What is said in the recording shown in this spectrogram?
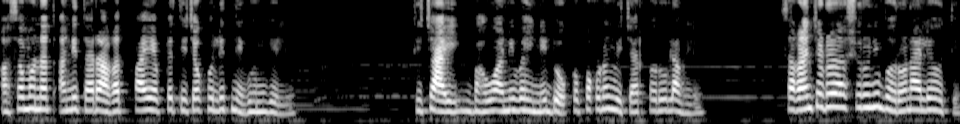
असं म्हणत अनिता रागात पाय आपटे तिच्या खोलीत निघून गेली. तिची आई भाऊ आणि बहिणी डोकं पकडून विचार करू लागली. सगळ्यांचे डोळे अश्रूंनी भरून आले होते.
